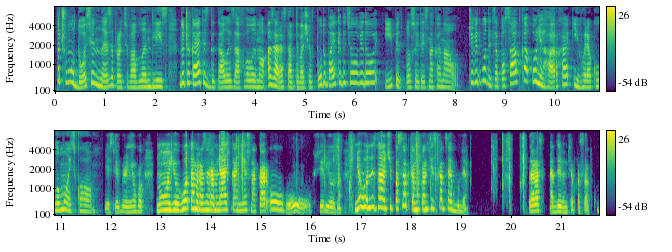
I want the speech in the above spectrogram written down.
та чому досі не запрацював ленд-ліз. Дочекайтесь деталей за хвилину. А зараз ставте ваші вподобайки до цього відео і підписуйтесь на канал. Чи відбудеться посадка олігарха Ігоря Коломойського? Якщо про нього. Ну його там розгромлять, звісно, кар. Ого, серйозно. В нього не знаю, чи посадка, ну конфіскація буде. Зараз дивимося посадку.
